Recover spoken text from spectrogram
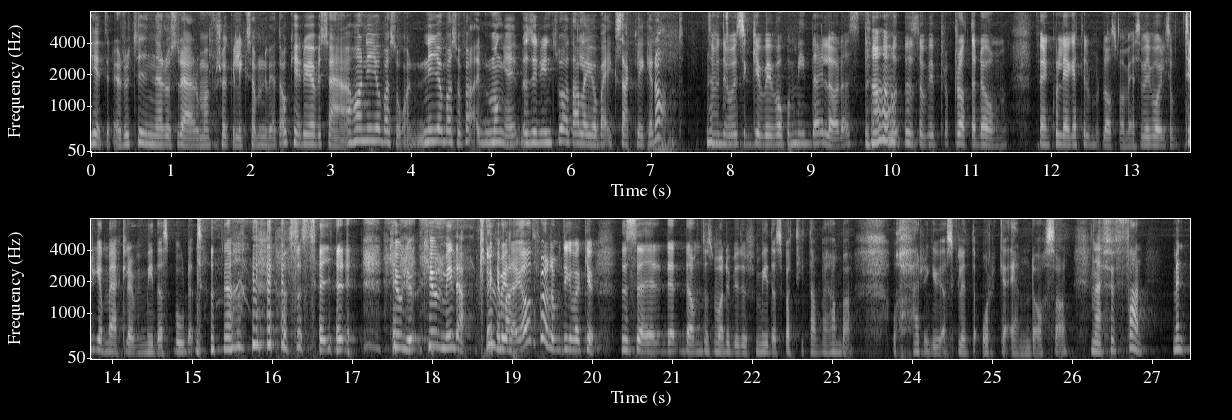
heter det, rutiner och sådär och man försöker liksom, du vet, okej då gör vi så här, jaha ni jobbar så, ni jobbar så, för många, alltså det är inte så att alla jobbar exakt likadant. Nej, men det var ju så kul, vi var på middag i lördags och så vi pr- pratade om, för en kollega till oss var med, så vi var liksom tre mäklare vid middagsbordet. och så säger Kul, ju- kul middag. Kul middag. bara- Ja, det var de tyckte det var kul. Så säger de, de som hade bjudit på middag, så bara tittar han på mig han bara, åh herregud jag skulle inte orka en dag, sa han. Nej. För fan, men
